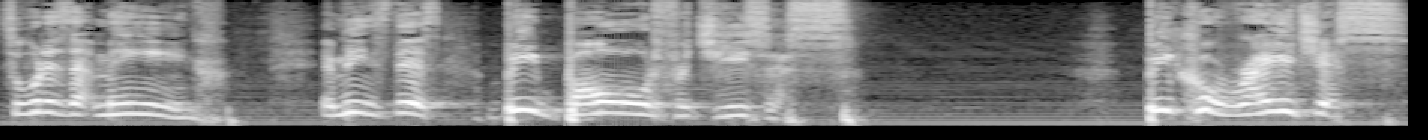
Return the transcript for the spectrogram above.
So what does that mean? It means this be bold for Jesus, be courageous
